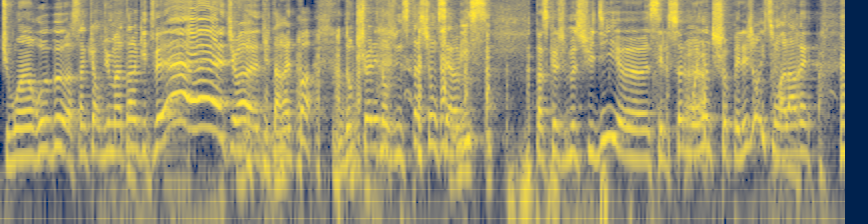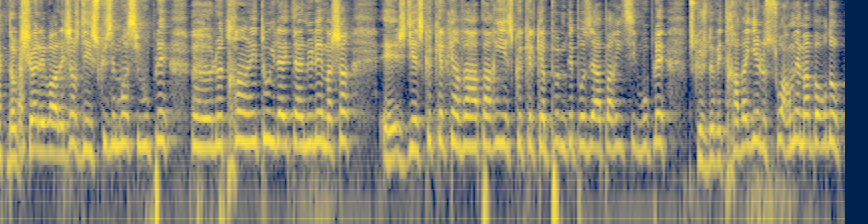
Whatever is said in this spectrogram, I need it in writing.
tu vois un rebeu à 5h du matin qui te fait Hé tu vois, tu t'arrêtes pas. Donc je suis allé dans une station-service parce que je me suis dit euh, c'est le seul moyen de choper les gens, ils sont à l'arrêt. Donc je suis allé voir les gens, je dis excusez-moi s'il vous plaît, euh, le train et tout, il a été annulé, machin. Et je dis est-ce que quelqu'un va à Paris? Est-ce que quelqu'un peut me déposer à Paris s'il vous plaît? Parce que je devais travailler le soir même à Bordeaux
